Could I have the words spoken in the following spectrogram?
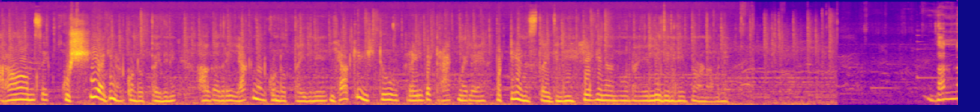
ಆರಾಮ್ಸೆ ಖುಷಿಯಾಗಿ ನಡ್ಕೊಂಡು ಹೋಗ್ತಾ ಇದ್ದೀನಿ. ಹಾಗಾದರೆ ಯಾಕೆ ನಡ್ಕೊಂಡು ಹೋಗ್ತಾ ಇದ್ದೀನಿ? ಯಾಕೆ ಇಷ್ಟು ರೈಲ್ವೆ ಟ್ರ್ಯಾಕ್ ಮೇಲೆ ಪಟ್ಟಿ ಅನಿಸ್ತಾ ಇದ್ದೀನಿ? ಹೇಗೆ ನಾನು ನಾನು ಎಲ್ಲಿದ್ದೀನಿ? ನೋಡೋಣ, ಬನ್ನಿ. ನನ್ನ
